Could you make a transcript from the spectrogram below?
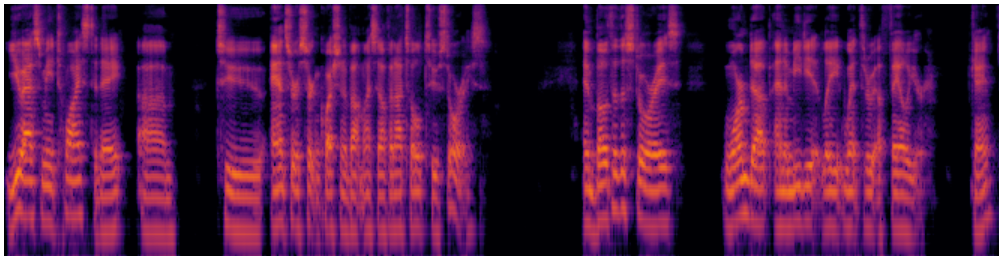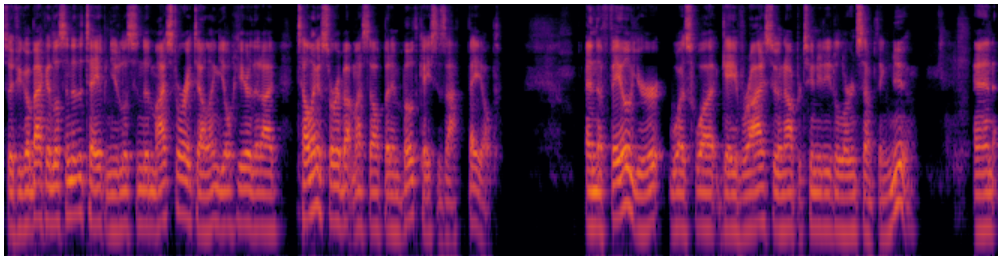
you asked me twice today. Um, to answer a certain question about myself, and I told two stories. And both of the stories warmed up and immediately went through a failure. Okay. So if you go back and listen to the tape and you listen to my storytelling, you'll hear that I'm telling a story about myself, but in both cases, I failed. And the failure was what gave rise to an opportunity to learn something new. And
